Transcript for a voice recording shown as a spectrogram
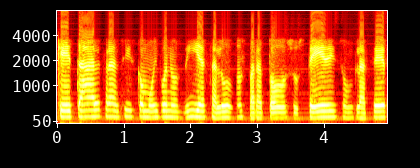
¿Qué tal, Francisco? Muy buenos días. Saludos para todos ustedes. Un placer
